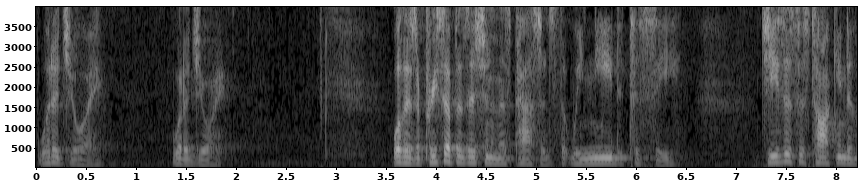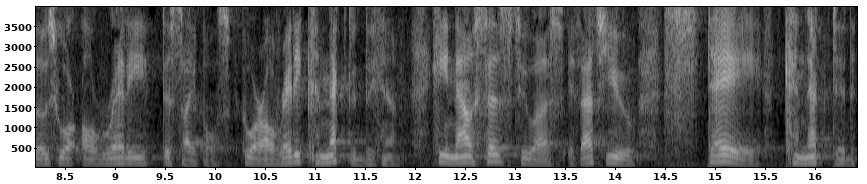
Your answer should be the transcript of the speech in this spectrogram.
What a joy. What a joy. Well, there's a presupposition in this passage that we need to see. Jesus is talking to those who are already disciples, who are already connected to him. He now says to us, if that's you, stay connected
